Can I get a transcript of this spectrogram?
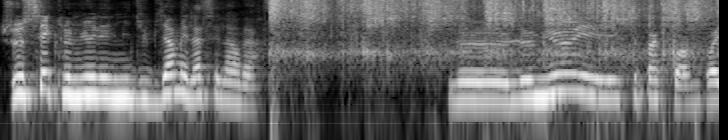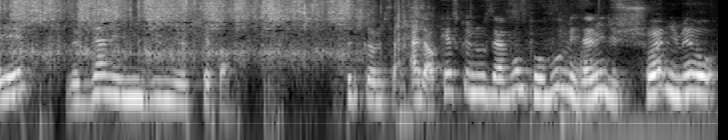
Je sais que le mieux est l'ennemi du bien, mais là, c'est l'inverse. Le, le mieux est... Je sais pas quoi, vous voyez? Le bien, l'ennemi du mieux, je sais pas. Comme ça. Alors, qu'est-ce que nous avons pour vous, mes amis, du choix numéro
